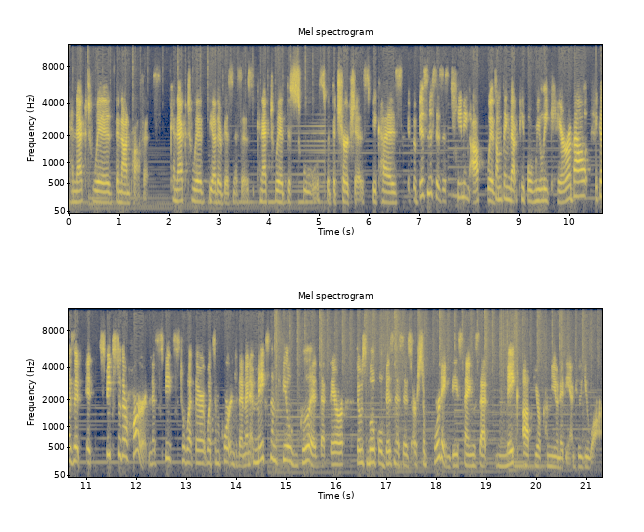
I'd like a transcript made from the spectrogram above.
Connect with the nonprofits connect with the other businesses, connect with the schools, with the churches, because if a business is, is teaming up with something that people really care about, because it, it speaks to their heart and it speaks to what they're what's important to them and it makes them feel good that they're those local businesses are supporting these things that make up your community and who you are.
